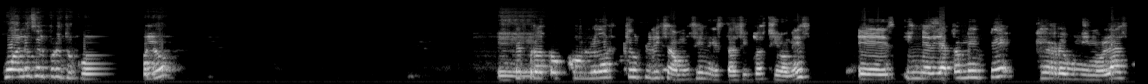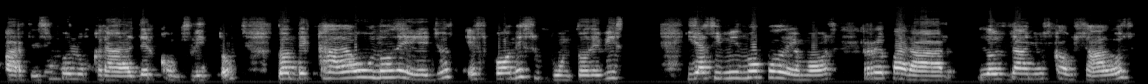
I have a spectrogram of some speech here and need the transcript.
cuál es el protocolo. el protocolo que utilizamos en estas situaciones es inmediatamente que reunimos las partes involucradas del conflicto, donde cada uno de ellos expone su punto de vista y asimismo podemos reparar los daños causados,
